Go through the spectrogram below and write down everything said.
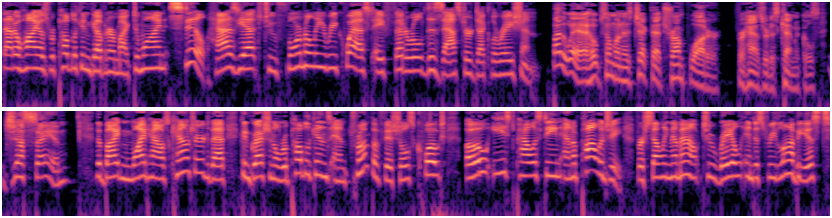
that Ohio's Republican Governor Mike DeWine still has yet to formally request a federal disaster declaration. By the way, I hope someone has checked that Trump water for hazardous chemicals. Just saying. The Biden White House countered that congressional Republicans and Trump officials, quote, owe East Palestine an apology for selling them out to rail industry lobbyists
